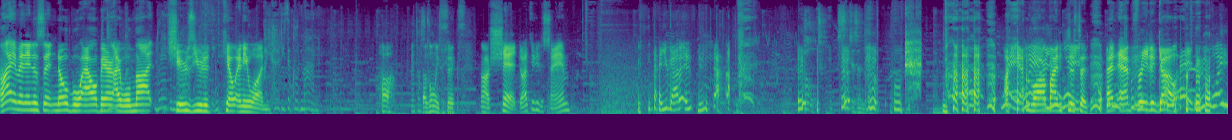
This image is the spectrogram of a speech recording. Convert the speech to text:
I am an innocent, noble owlbear. I will not choose you to kill anyone. heard he's a good man. Huh. That was only six. Oh shit, do I have to do the same? you got it. Halt, citizen. I am wait, law are you- abiding citizen and am free to go. Hey, why,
